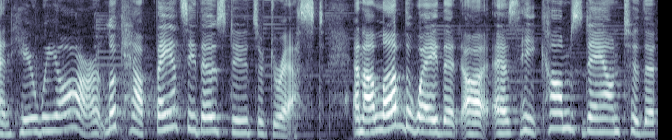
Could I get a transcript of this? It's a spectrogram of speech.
and here we are. Look how fancy those dudes are dressed. And I love the way that uh, as he comes down to the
